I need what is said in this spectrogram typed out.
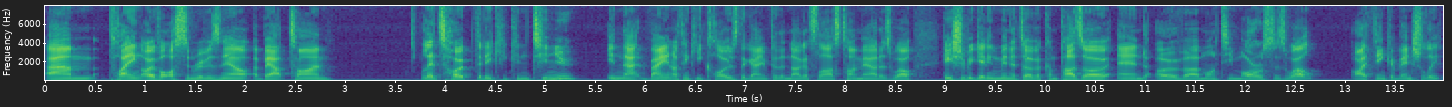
Um, playing over Austin Rivers now, about time. Let's hope that he can continue in that vein. I think he closed the game for the Nuggets last time out as well. He should be getting minutes over Campazzo and over Monte Morris as well, I think, eventually.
